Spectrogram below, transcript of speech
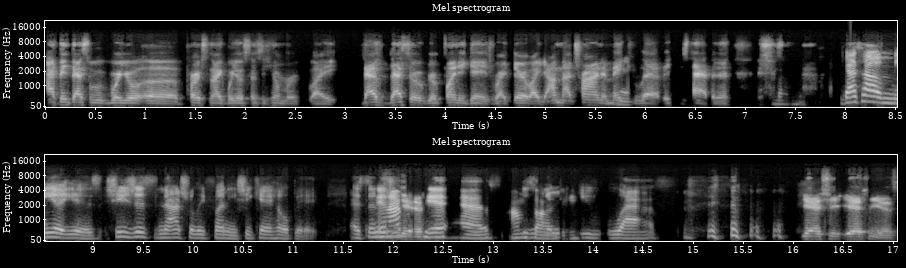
I think that's where your uh person like where your sense of humor like that's that's a, your funny gauge right there. Like I'm not trying to make you laugh, it's just happening. that's how Mia is. She's just naturally funny. She can't help it. As soon as and you, I yeah. ass, I'm sorry. You laugh. yeah, she yeah she is.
